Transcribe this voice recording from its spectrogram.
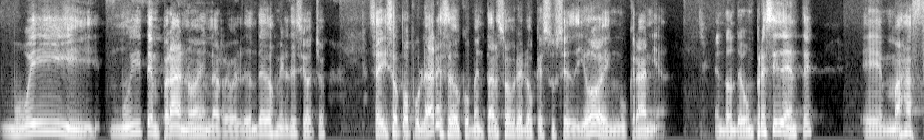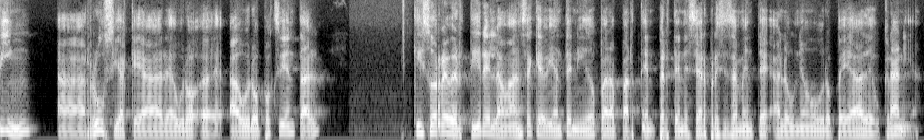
muy, muy temprano en la rebelión de 2018, se hizo popular ese documental sobre lo que sucedió en Ucrania, en donde un presidente eh, más afín a Rusia que a, eh, a Europa Occidental, quiso revertir el avance que habían tenido para pertenecer precisamente a la Unión Europea de Ucrania.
